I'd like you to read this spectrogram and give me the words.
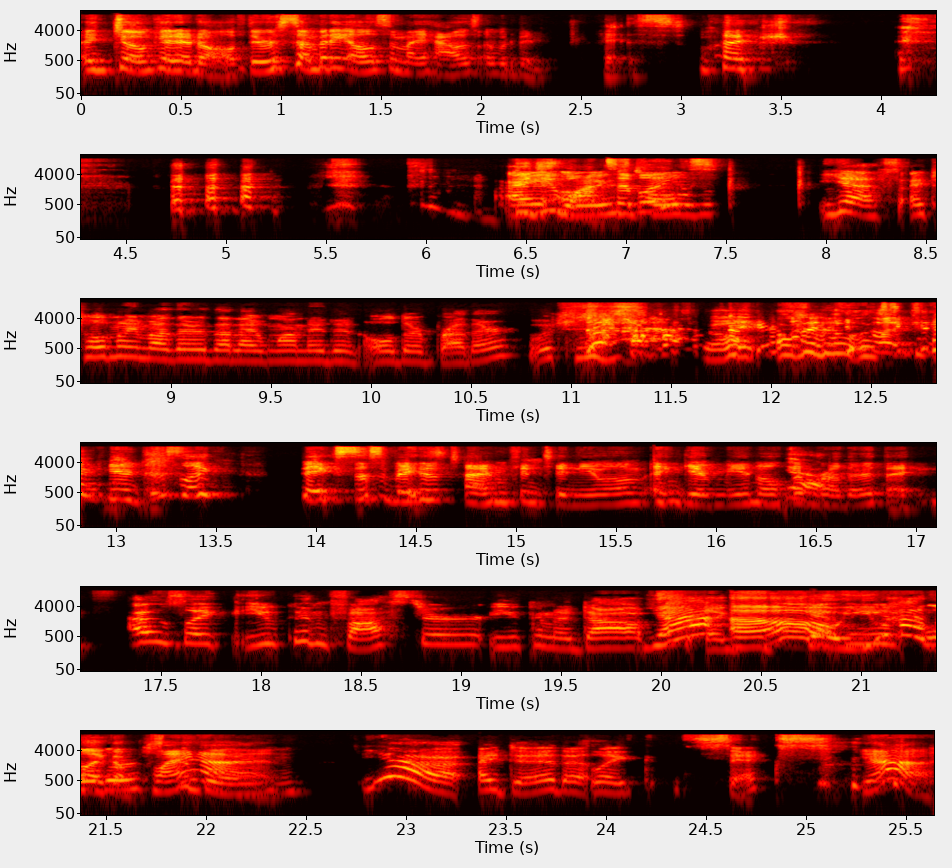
I don't get it at all. If there was somebody else in my house, I would have been pissed. Like I Did you want siblings? told- yes, I told my mother that I wanted an older brother, which is so I like, if you just like fix the space time continuum and give me an older Yeah. brother thing. I was like, you can foster, you can adopt. Yeah. like, oh, you had like a older sibling. plan. Yeah, I did at like six. Yeah.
